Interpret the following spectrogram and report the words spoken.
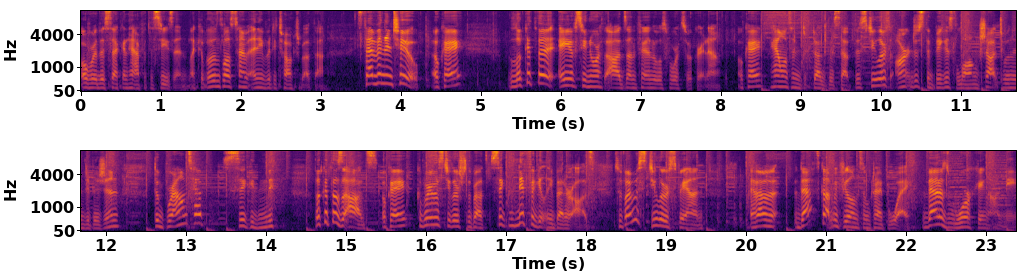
over the second half of the season. Like when was the last time anybody talked about that? 7 and 2, okay? Look at the AFC North odds on FanDuel Sportsbook right now, okay? Hamilton dug this up. The Steelers aren't just the biggest long shot to win the division. The Browns have significant Look at those odds, okay? Compare the Steelers to the Browns. Significantly better odds. So if I'm a Steelers fan, I'm, that's got me feeling some type of way. That is working on me.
